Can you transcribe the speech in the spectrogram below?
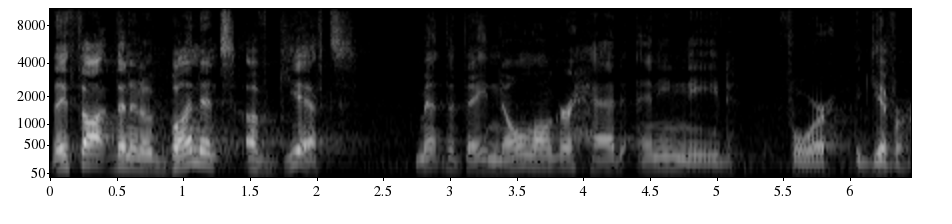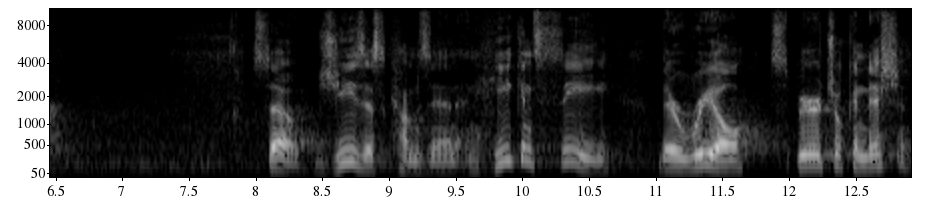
They thought that an abundance of gifts meant that they no longer had any need for the giver. So Jesus comes in and he can see their real spiritual condition.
